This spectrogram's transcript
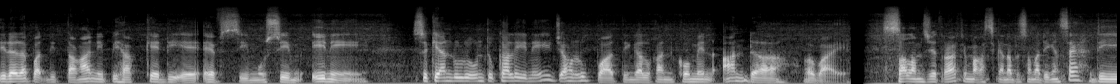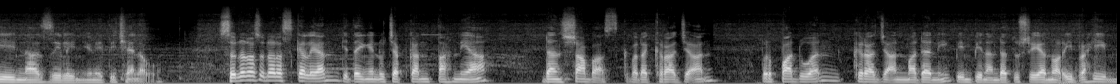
tidak dapat ditangani pihak KDAFC musim ini. Sekian dulu untuk kali ini. Jangan lupa tinggalkan komen anda. Bye-bye. Salam sejahtera. Terima kasih kerana bersama dengan saya di Nazilin Unity Channel. Saudara-saudara sekalian, kita ingin ucapkan tahniah dan syabas kepada kerajaan perpaduan kerajaan Madani pimpinan Datuk Seri Anwar Ibrahim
